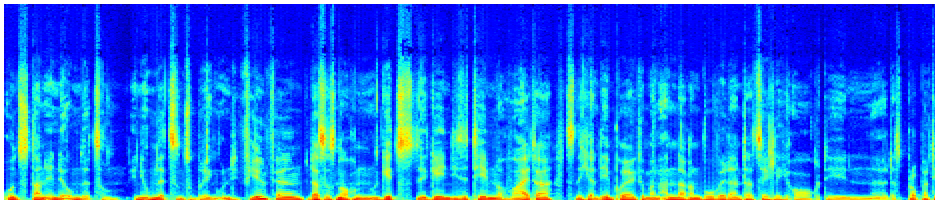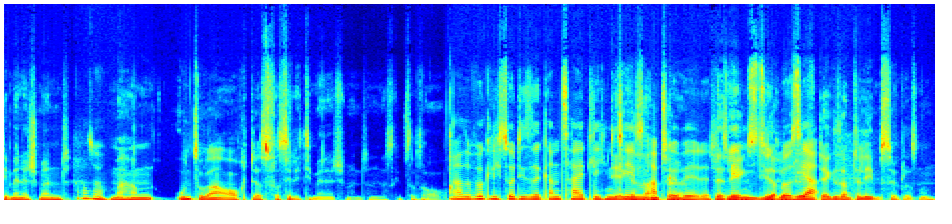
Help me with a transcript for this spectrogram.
uns dann in der Umsetzung, in die Umsetzung zu bringen. Und in vielen Fällen, das ist noch ein, gehen diese Themen noch weiter. Das ist nicht an dem Projekt, aber an anderen, wo wir dann tatsächlich auch den, äh, das Property Management so. machen und sogar auch das Facility Management. Das gibt es also auch. Also wirklich so diese ganzheitlichen der Themen gesamte, abgebildet. Deswegen Lebenszyklus, Begriff, ja. Der gesamte Lebenszyklus. Ne?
